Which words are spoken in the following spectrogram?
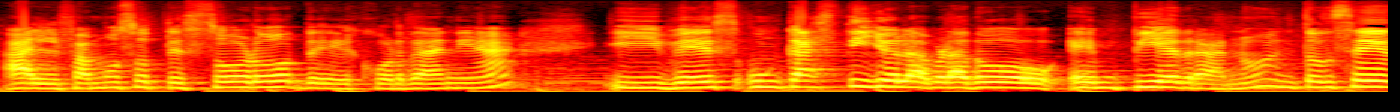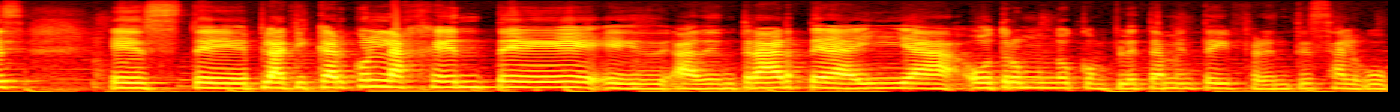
al famoso tesoro de Jordania y ves un castillo labrado en piedra, ¿no? Entonces, este, platicar con la gente, eh, adentrarte ahí a otro mundo completamente diferente es algo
